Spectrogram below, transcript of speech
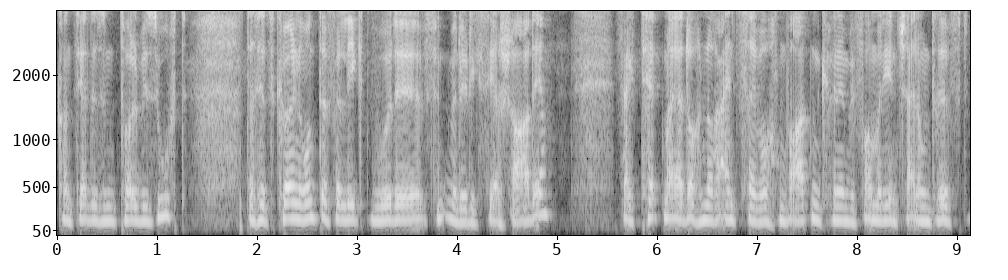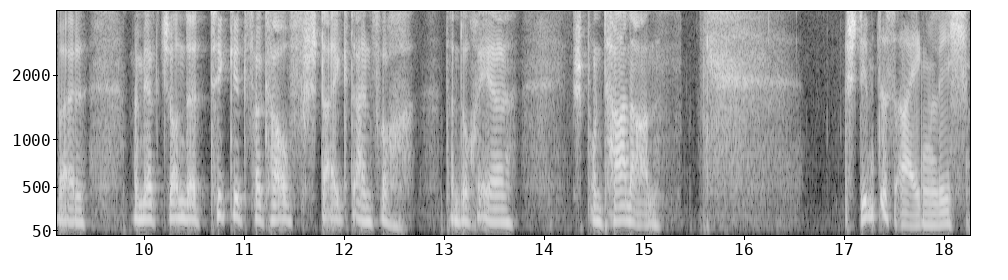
Konzerte sind toll besucht. Dass jetzt Köln runterverlegt wurde, finden wir natürlich sehr schade. Vielleicht hätte man ja doch noch ein, zwei Wochen warten können, bevor man die Entscheidung trifft, weil man merkt schon, der Ticketverkauf steigt einfach dann doch eher spontaner an. Stimmt es eigentlich,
